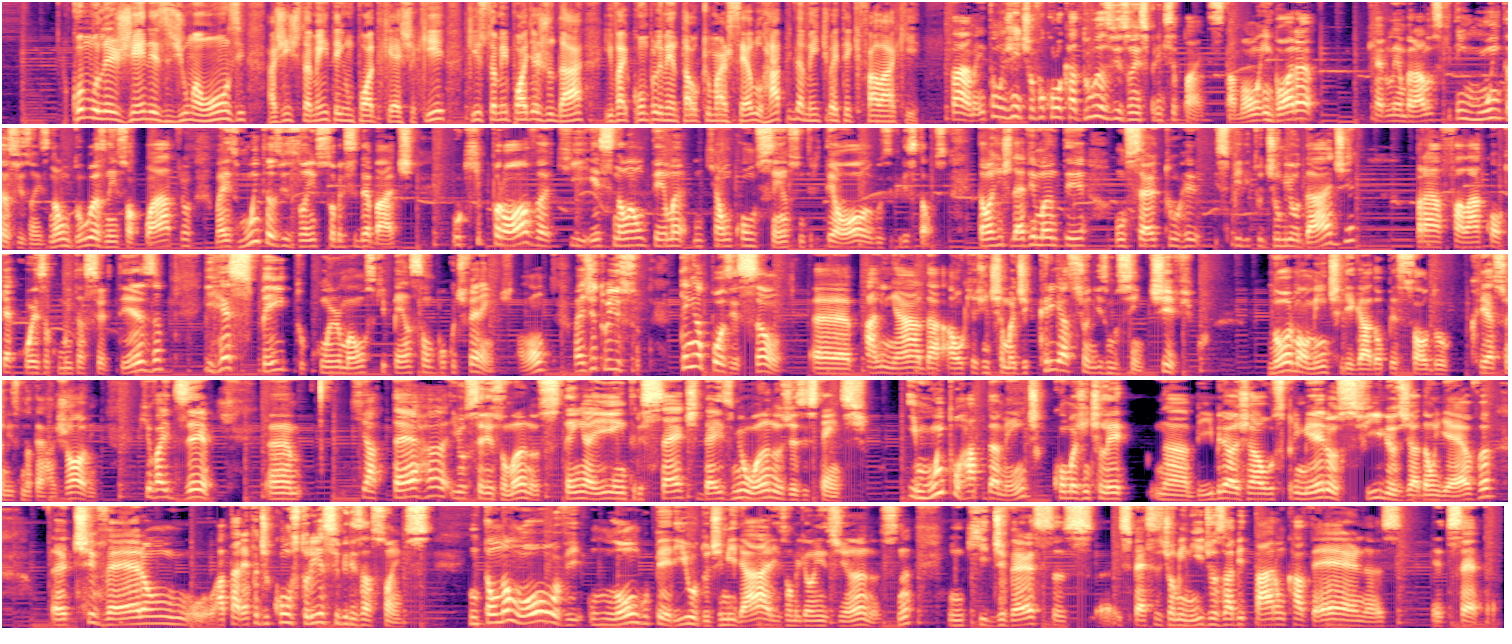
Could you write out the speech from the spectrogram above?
como ler Gênesis de 1 a 11. A gente também tem um podcast aqui, que isso também pode ajudar e vai complementar o que o Marcelo rapidamente vai ter que falar aqui. Tá, então, gente, eu vou colocar duas visões principais, tá bom? Embora quero lembrá-los que tem muitas visões, não duas nem só quatro, mas muitas visões sobre esse debate, o que prova que esse não é um tema em que há um consenso entre teólogos e cristãos. Então a gente deve manter um certo espírito de humildade para falar qualquer coisa com muita certeza e respeito com irmãos que pensam um pouco diferente, tá bom? Mas dito isso, tem a posição é, alinhada ao que a gente chama de criacionismo científico, normalmente ligado ao pessoal do criacionismo da Terra Jovem, que vai dizer é, que a Terra e os seres humanos têm aí entre 7 e 10 mil anos de existência. E muito rapidamente, como a gente lê na Bíblia, já os primeiros filhos de Adão e Eva é, tiveram a tarefa de construir as civilizações. Então não houve um longo período de milhares ou milhões de anos né, em que diversas uh, espécies de hominídeos habitaram cavernas, etc.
